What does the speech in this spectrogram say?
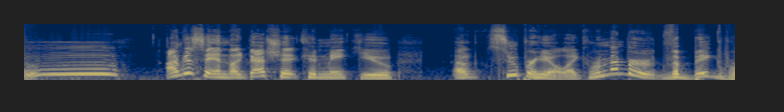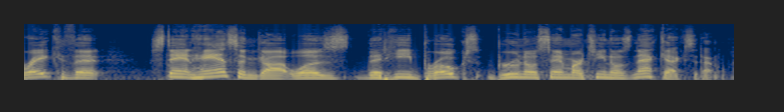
Ooh. I'm just saying, like that shit can make you a super heel. Like, remember the big break that Stan Hansen got was that he broke Bruno Sammartino's neck accidentally.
